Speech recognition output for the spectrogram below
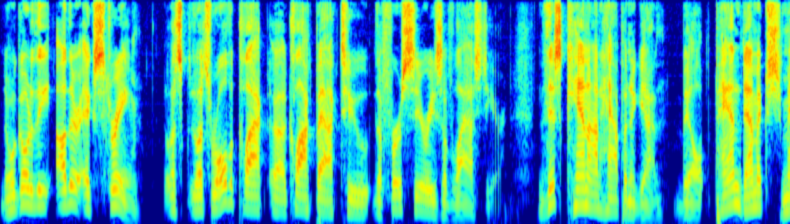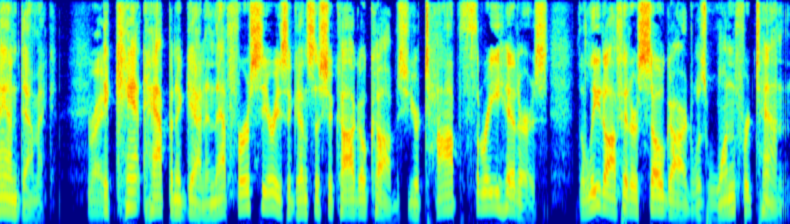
then we'll go to the other extreme. Let's let's roll the clock uh, clock back to the first series of last year. This cannot happen again, Bill. Pandemic schmandemic. Right. It can't happen again. In that first series against the Chicago Cubs, your top three hitters, the leadoff hitter Sogard was one for ten.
